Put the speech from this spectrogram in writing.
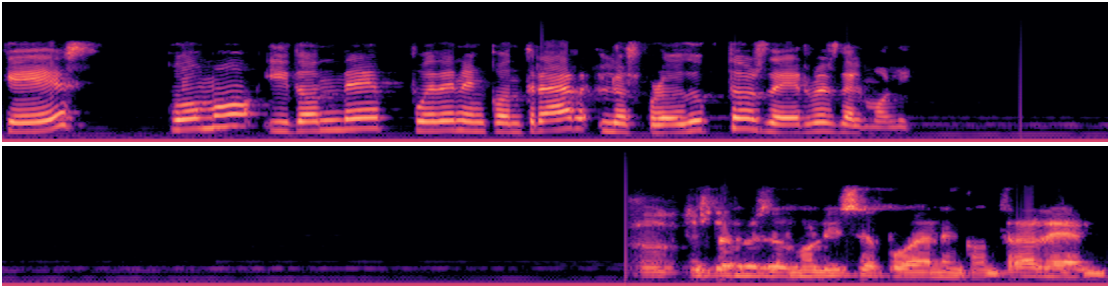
que es cómo y dónde pueden encontrar los productos de Herbes del Molí. Productos de Herbes del Molí se pueden encontrar en,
